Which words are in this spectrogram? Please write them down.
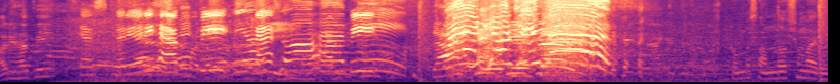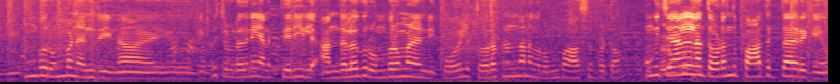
Are you happy? Yes, very very happy. happy. ரொம்ப சந்தோஷமா இருக்கு. ரொம்ப ரொம்ப நன்றி. நான் எப்படி சொல்றதுன்னு எனக்கு தெரியல. அந்த அளவுக்கு ரொம்ப ரொம்ப நன்றி. கோயில் திறக்கணும்னு தான் நாங்கள் ரொம்ப ஆசைப்பட்டோம். உங்க சேனல் நான் தொடர்ந்து பார்த்துட்டு தான் இருக்கேன்.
